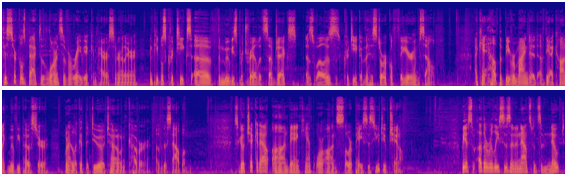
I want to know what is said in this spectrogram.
This circles back to the Lawrence of Arabia comparison earlier, and people's critiques of the movie's portrayal of its subjects, as well as critique of the historical figure himself. I can't help but be reminded of the iconic movie poster when I look at the duotone cover of this album. So go check it out on Bandcamp or on Slower Pace's YouTube channel. We have some other releases and announcements of note.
